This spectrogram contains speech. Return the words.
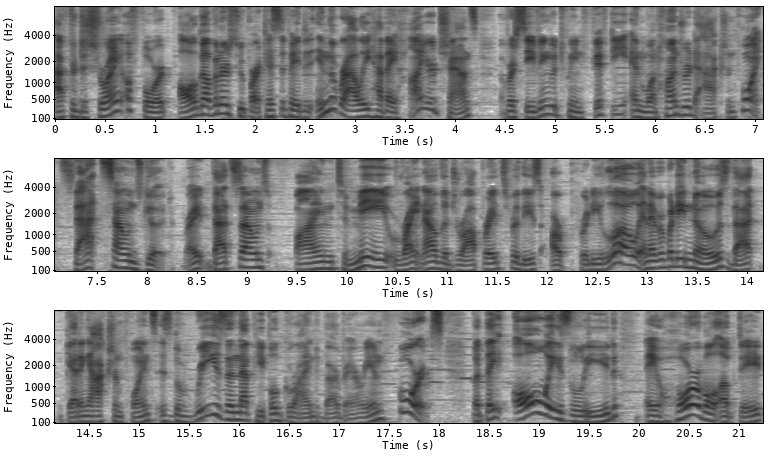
After destroying a fort all governors who participated in the rally have a higher chance of receiving between 50 and 100 action points. That sounds good right? That sounds fine to me. Right now the drop rates for these are pretty low and everybody knows that getting action points is the reason that people grind barbarian forts. But they always lead a horrible update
